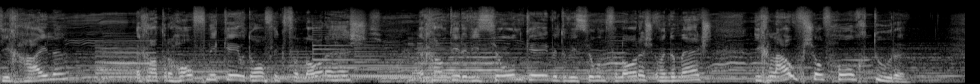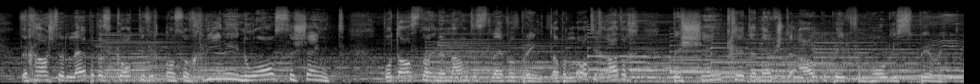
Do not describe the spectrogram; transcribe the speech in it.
dich heilen. Er kann dir Hoffnung geben, weil du Hoffnung verloren hast. Er kann dir eine Vision geben, weil du Vision verloren hast. Und wenn du merkst, ich laufe schon auf Hochtouren, dann kannst du erleben, dass Gott dir vielleicht noch so kleine Nuancen schenkt, wo das noch in ein anderes Level bringt. Aber lass dich einfach beschenken den nächsten Augenblick vom Holy Spirit.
